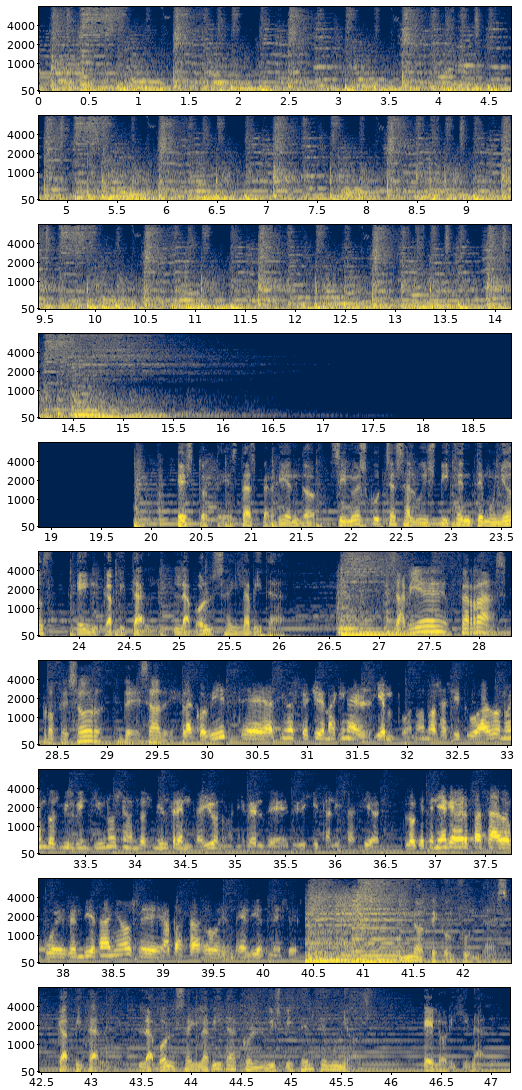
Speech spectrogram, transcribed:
Esto te estás perdiendo si no escuchas a Luis Vicente Muñoz en Capital, La Bolsa y la Vida. Xavier Ferraz, profesor de ESADE. La COVID eh, ha sido una especie de máquina del tiempo, ¿no? Nos ha situado no en 2021, sino en 2031 a nivel de, digitalización. Lo que tenía que haber pasado pues en 10 años eh, ha pasado en, en 10 meses. No te confundas. Capital, La Bolsa y la Vida con Luis Vicente Muñoz, el original.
